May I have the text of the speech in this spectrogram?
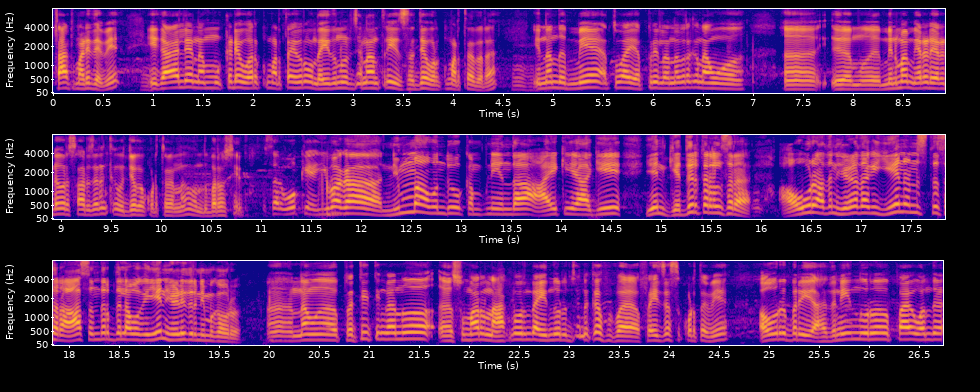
ಸ್ಟಾರ್ಟ್ ಮಾಡಿದ್ದೇವೆ. ಈಗಾಗಲೇ ನಮ್ಮ ಕಡೆ ವರ್ಕ್ ಮಾಡ್ತಾ ಇದ್ರು ಒಂದು ಐದುನೂರು ಜನ ಅಂತ ಈಗ ಸದ್ಯ ವರ್ಕ್ ಮಾಡ್ತಾ ಇದ್ದಾರೆ ಇನ್ನೊಂದು ಮೇ ಅಥವಾ ಏಪ್ರಿಲ್ ಅನ್ನೋದ್ರಾಗ ನಾವು ಮಿನಿಮಮ್ ಎರಡು ಎರಡೂವರೆ ಸಾವಿರ ಜನಕ್ಕೆ ಉದ್ಯೋಗ ಕೊಡ್ತೇವೆ ಅನ್ನೋ ಒಂದು ಭರವಸೆ ಇದೆ. ಸರ್ ಓಕೆ ಇವಾಗ ನಿಮ್ಮ ಒಂದು ಕಂಪ್ನಿಯಿಂದ ಆಯ್ಕೆಯಾಗಿ ಏನು ಗೆದ್ದಿರ್ತಾರಲ್ಲ ಸರ್ ಅವ್ರು ಅದನ್ನು ಹೇಳಿದಾಗ ಏನು ಅನಿಸ್ತು ಸರ್? ಆ ಸಂದರ್ಭದಲ್ಲಿ ಅವಾಗ ಏನು ಹೇಳಿದ್ರು ನಿಮಗೆ ಅವರು? ನಾವು ಪ್ರತಿ ತಿಂಗಳು ಸುಮಾರು ನಾಲ್ಕುನೂರಿಂದ ಐನೂರು ಜನಕ್ಕೆ ಪ್ರೈಸಸ್ ಕೊಡ್ತೇವೆ. ಅವರು ಬರೀ ಹದಿನೈದು ನೂರು ರೂಪಾಯಿ ಒಂದು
